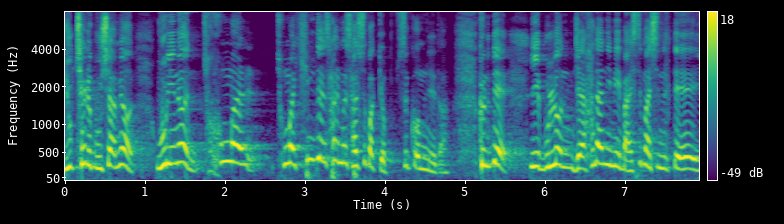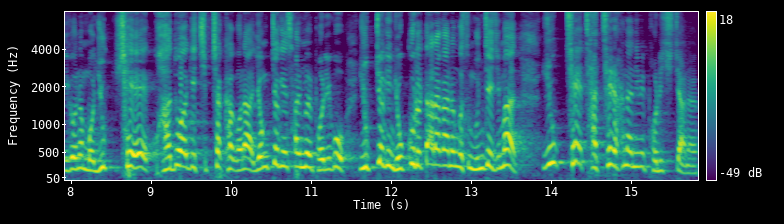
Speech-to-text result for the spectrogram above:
육체를 무시하면 우리는 정말 정말 힘든 삶을 살 수밖에 없을 겁니다. 그런데 이 물론 이제 하나님이 말씀하실 때 이거는 뭐 육체에 과도하게 집착하거나 영적인 삶을 버리고 육적인 욕구를 따라가는 것은 문제지만 육체 자체를 하나님이 버리시지 않아요.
